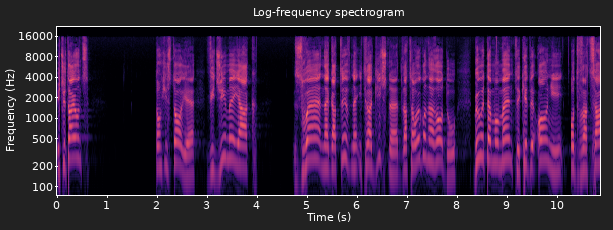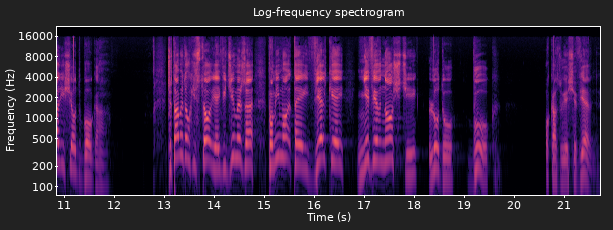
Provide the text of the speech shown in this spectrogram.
I czytając tą historię, widzimy, jak złe, negatywne i tragiczne dla całego narodu były te momenty, kiedy oni odwracali się od Boga. Czytamy tą historię i widzimy, że pomimo tej wielkiej niewierności ludu, Bóg okazuje się wierny.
